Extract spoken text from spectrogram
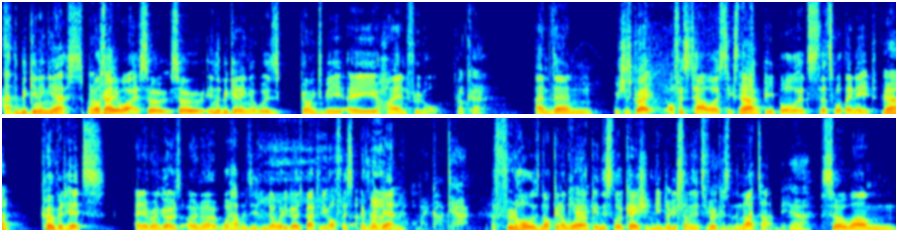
At the beginning, yes, but I'll Okay. tell you why. So, so in the beginning, it was going to be a high-end food hall, Okay. and then, which is great, office tower, six thousand Yeah. people. It's that's what they need. Yeah. COVID hits, and everyone goes, "Oh no, what happens if nobody goes back to the office ever again? Oh my God, yeah. A food hall is not going to work in this location. You need to do something that's focused at the nighttime." Yeah. So, um,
